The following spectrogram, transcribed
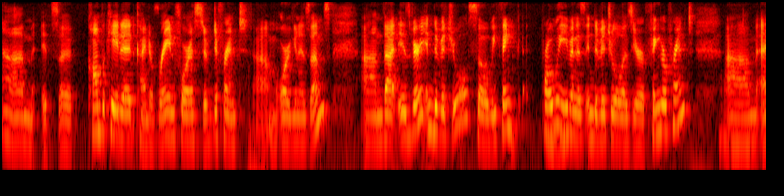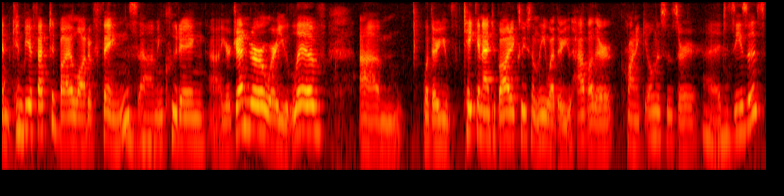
um, it's a complicated kind of rainforest of different um, organisms um, that is very individual. So we think probably mm-hmm. even as individual as your fingerprint um, and can be affected by a lot of things, mm-hmm. Um, including uh, your gender, where you live. Um, whether you've taken antibiotics recently, whether you have other chronic illnesses or uh, mm-hmm. diseases.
